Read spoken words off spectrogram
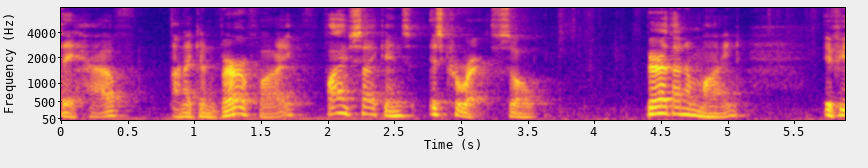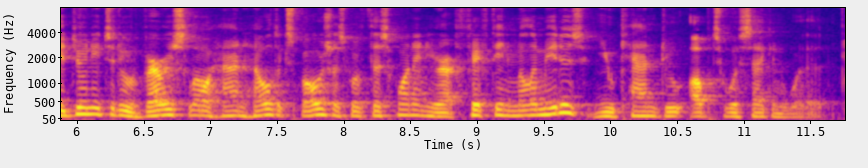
they have, and I can verify five seconds is correct. So bear that in mind. If you do need to do very slow handheld exposures with this one and you're at 15 millimeters, you can do up to a second with it.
